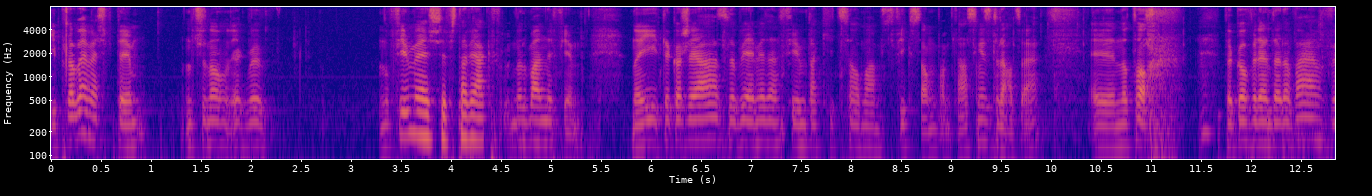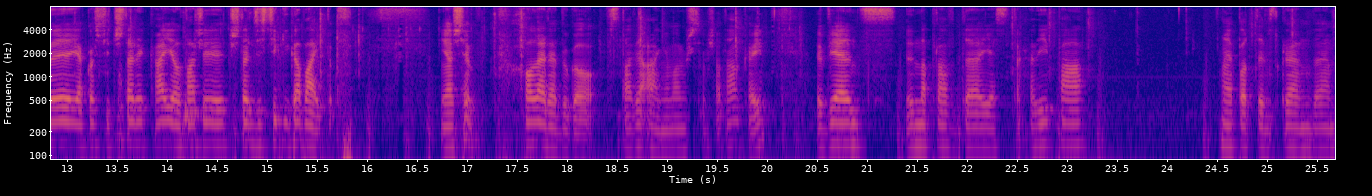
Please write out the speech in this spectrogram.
I problem jest w tym, znaczy no jakby no filmy się wstawia jak normalny film. No i tylko, że ja zrobiłem jeden film taki, co mam z fixą, wam teraz nie zdradzę. Yy, no to, to go wyrenderowałem w jakości 4K i on waży 40 GB. I on się w cholerę długo wstawia. A, nie mam już sąsiada, okej. Więc y, naprawdę jest taka lipa e, pod tym względem.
